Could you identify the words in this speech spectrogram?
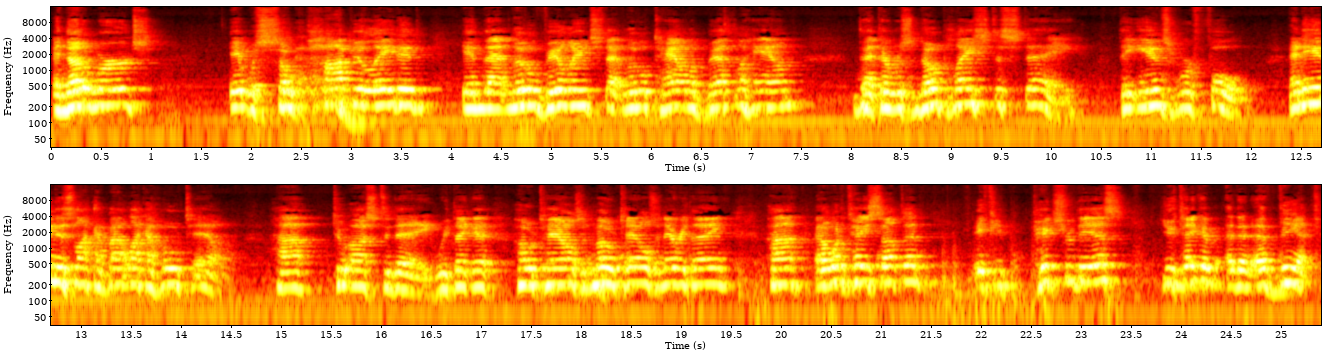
In other words, it was so populated in that little village, that little town of Bethlehem, that there was no place to stay. The inns were full. An inn is like about like a hotel, huh? To us today, we think of hotels and motels and everything, huh? And I want to tell you something. If you picture this, you take a, an, event,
